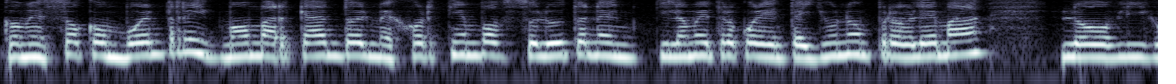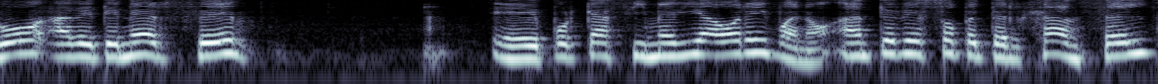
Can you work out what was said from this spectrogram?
comenzó con buen ritmo, marcando el mejor tiempo absoluto en el kilómetro 41. Un problema lo obligó a detenerse eh, por casi media hora y bueno, antes de eso Peter Hansel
